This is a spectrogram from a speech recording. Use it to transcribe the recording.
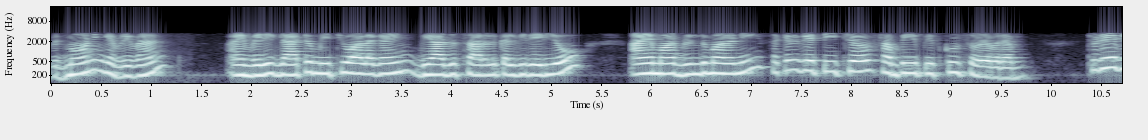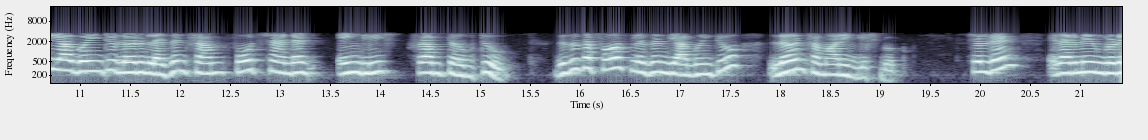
Good morning, everyone. I am very glad to meet you all again. We are the Saral Kalvi Radio. I am our Brindumarani, second grade teacher from PUP School, Solavaram. Today we are going to learn a lesson from 4th standard English from term 2. This is the first lesson we are going to learn from our English book. Children, எல்லாருமே உங்களோட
